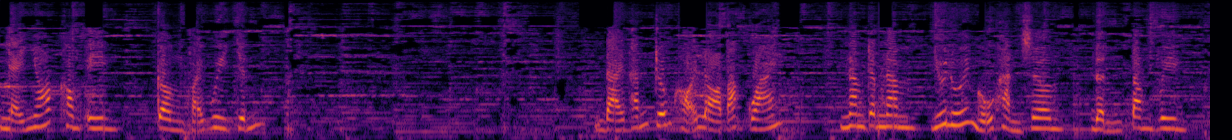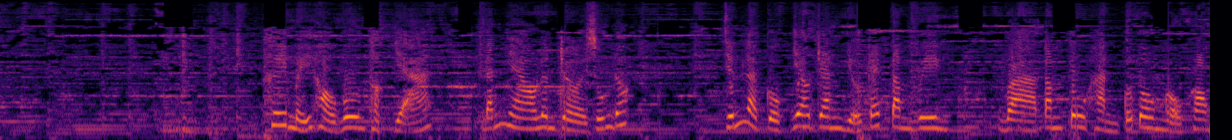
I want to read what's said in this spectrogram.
nhảy nhót không yên, cần phải quy chính. Đại Thánh trốn khỏi lò bát quái, 500 năm dưới núi Ngũ Hành Sơn, định Tâm Viên. Khi Mỹ Hầu Vương thật giả đánh nhau lên trời xuống đất, chính là cuộc giao tranh giữa cái tâm viên và tâm tu hành của Tôn Ngộ Không.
